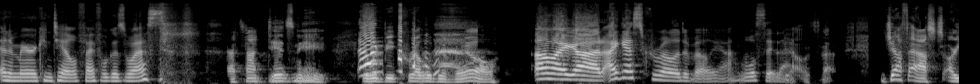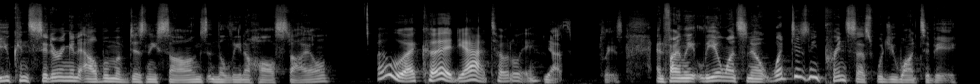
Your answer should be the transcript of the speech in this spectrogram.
an American Tale of Fievel Goes West. That's not Disney. It would be Cruella De Vil. oh my god! I guess Cruella De Vil. Yeah, we'll say that. Yeah, that? Jeff asks Are you considering an album of Disney songs in the Lena Hall style? Oh, I could. Yeah, totally. Yes, please. And finally, Leo wants to know what Disney princess would you want to be?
